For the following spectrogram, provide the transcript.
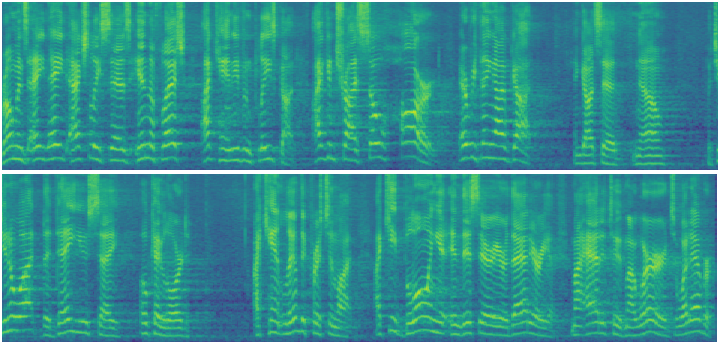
Romans 8 8 actually says, In the flesh, I can't even please God. I can try so hard, everything I've got. And God said, No. But you know what? The day you say, Okay, Lord, I can't live the Christian life. I keep blowing it in this area or that area, my attitude, my words, whatever.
